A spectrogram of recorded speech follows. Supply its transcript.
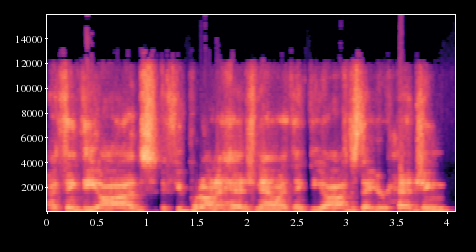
I think the odds, if you put on a hedge now, I think the odds that you're hedging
